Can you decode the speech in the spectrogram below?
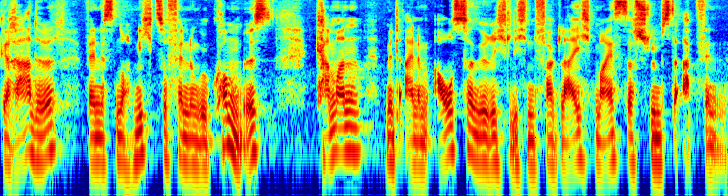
gerade wenn es noch nicht zur Pfändung gekommen ist, kann man mit einem außergerichtlichen Vergleich meist das Schlimmste abwenden.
